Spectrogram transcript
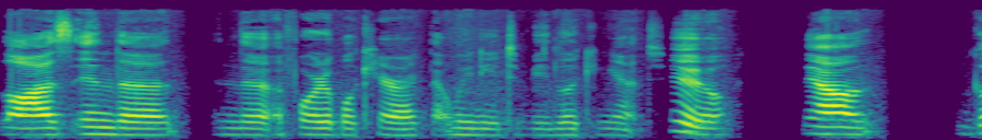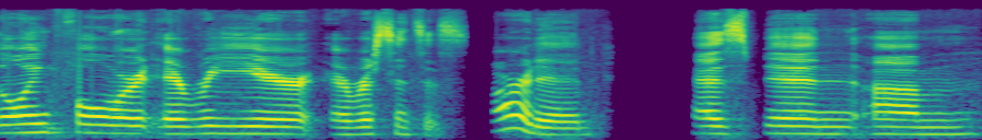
laws in the in the Affordable Care Act that we need to be looking at too. Now, going forward, every year ever since it started has been um,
